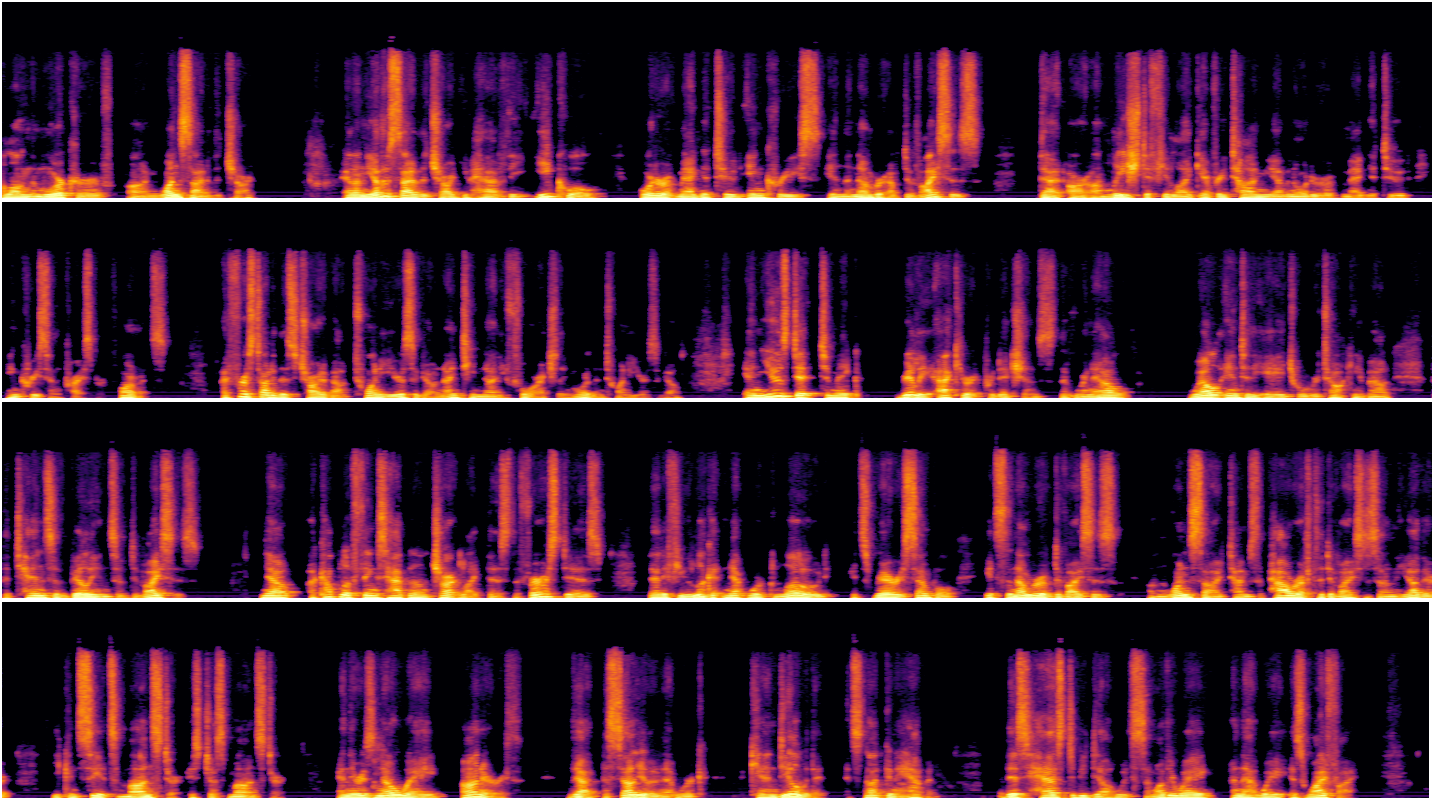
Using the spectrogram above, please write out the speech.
along the moore curve on one side of the chart and on the other side of the chart, you have the equal order of magnitude increase in the number of devices that are unleashed, if you like, every time you have an order of magnitude increase in price performance. I first started this chart about 20 years ago, 1994, actually more than 20 years ago, and used it to make really accurate predictions that we're now well into the age where we're talking about the tens of billions of devices. Now, a couple of things happen on a chart like this. The first is that if you look at network load, it's very simple. It's the number of devices on the one side times the power of the devices on the other. You can see it's monster. It's just monster. And there is no way on earth that the cellular network can deal with it. It's not going to happen. This has to be dealt with some other way, and that way is Wi Fi.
